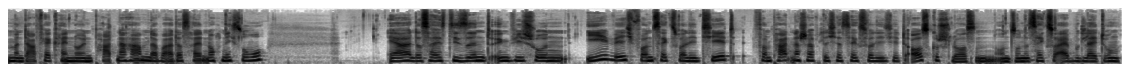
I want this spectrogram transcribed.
man darf ja keinen neuen Partner haben, da war das halt noch nicht so. Ja, das heißt, die sind irgendwie schon ewig von Sexualität, von partnerschaftlicher Sexualität ausgeschlossen. Und so eine Sexualbegleitung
